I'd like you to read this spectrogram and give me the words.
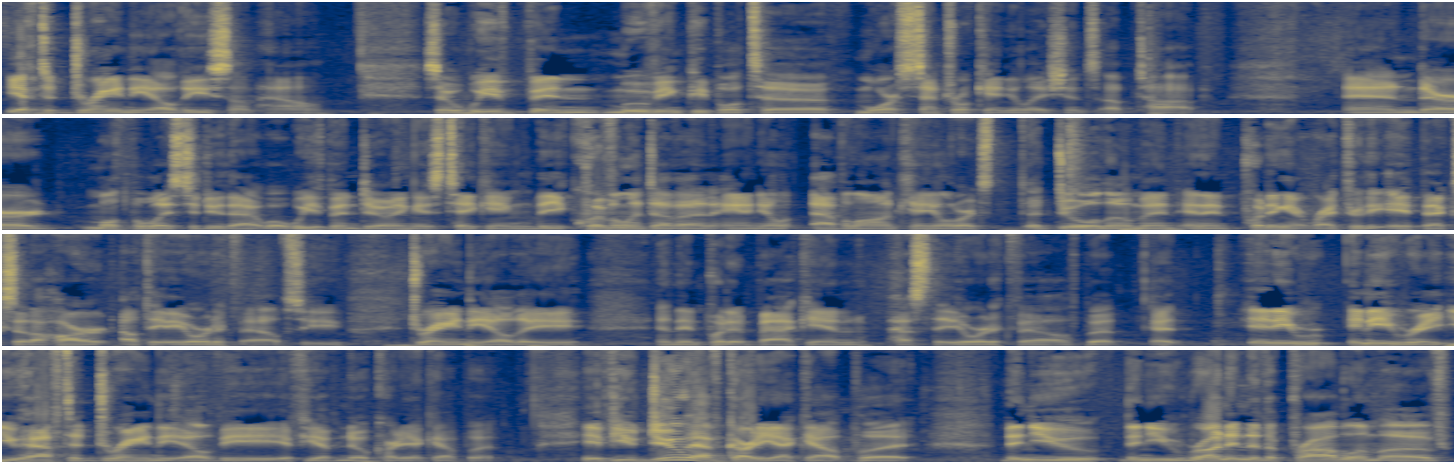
you have to drain the LV somehow. So we've been moving people to more central cannulations up top and there are multiple ways to do that. What we've been doing is taking the equivalent of an annual Avalon cannula, where it's a dual lumen, and then putting it right through the apex of the heart out the aortic valve. So you drain the LV and then put it back in past the aortic valve. But at any any rate, you have to drain the LV if you have no cardiac output. If you do have cardiac output, then you then you run into the problem of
